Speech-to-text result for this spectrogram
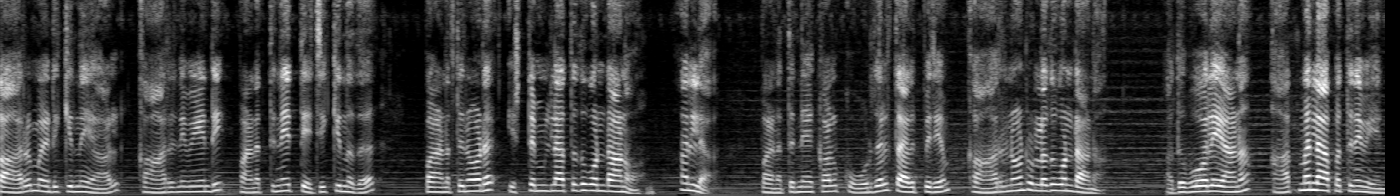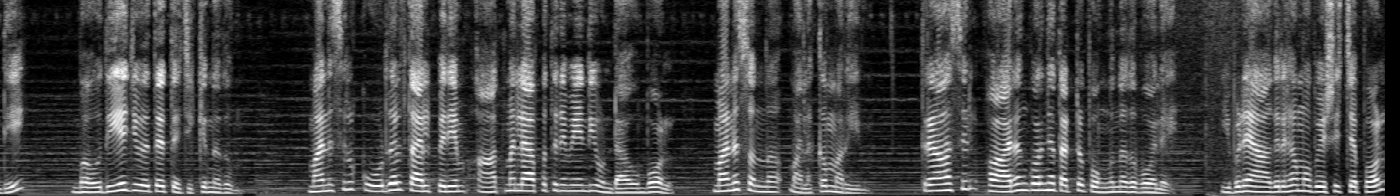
കാറ് മേടിക്കുന്നയാൾ കാറിന് വേണ്ടി പണത്തിനെ ത്യജിക്കുന്നത് പണത്തിനോട് ഇഷ്ടമില്ലാത്തത് കൊണ്ടാണോ? അല്ല പണത്തിനേക്കാൾ കൂടുതൽ താല്പര്യം കാറിനോടുള്ളത് കൊണ്ടാണ്. അതുപോലെയാണ് ആത്മലാഭത്തിന് വേണ്ടി ഭൗതിക ജീവിതത്തെ ത്യജിക്കുന്നതും. മനസ്സിൽ കൂടുതൽ താല്പര്യം ആത്മലാഭത്തിന് വേണ്ടി ഉണ്ടാകുമ്പോൾ മനസ്സൊന്ന് മലക്കം മറിയും. ത്രാസിൽ ഭാരം കുറഞ്ഞ തട്ട് പൊങ്ങുന്നത് പോലെ. ഇവിടെ ആഗ്രഹം ഉപേക്ഷിച്ചപ്പോൾ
